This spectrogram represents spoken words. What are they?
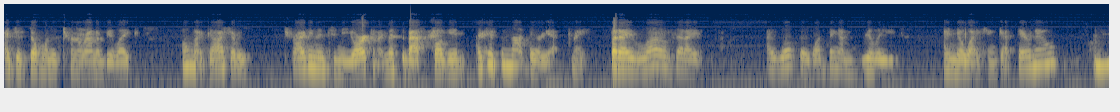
I just don't want to turn around and be like, oh my gosh, I was driving into New York and I missed the basketball game. I just am not there yet. Right. But I love that I, I will say one thing. I'm really, I know I can get there now, mm-hmm.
